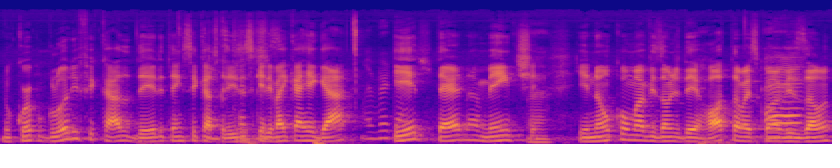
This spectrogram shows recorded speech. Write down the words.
No corpo glorificado dele tem cicatrizes que ele vai carregar É eternamente. É. E não com uma visão de derrota, mas com uma É. visão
